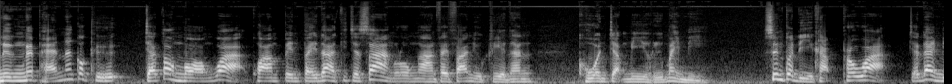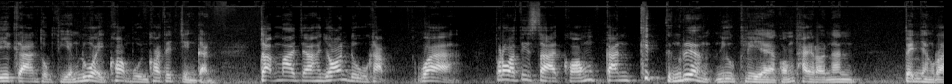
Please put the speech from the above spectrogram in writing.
หนึ่งในแผนนั้นก็คือจะต้องมองว่าความเป็นไปได้ที่จะสร้างโรงงานไฟฟ้านิวเคลียร์นั้น ควรจะมีหรือไม่มี ซึ่งก็ดีครับ เพราะว่าจะได้มีการถกเถียงด้วยข้อมูลข้อเท็จจริงกัน กลับมาจะย้อนดูครับว่าประวัติศาสตร์ของการคิดถึงเรื่องนิวเคลียร์ของไทยเรานั้นเป็นอย่างไร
